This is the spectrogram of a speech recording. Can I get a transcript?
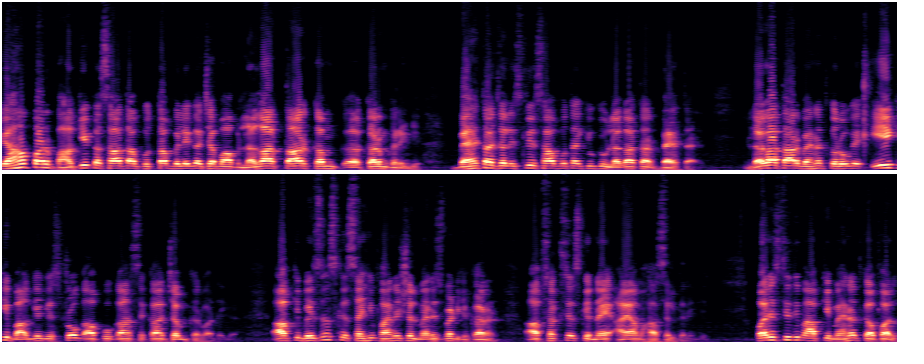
यहाँ पर भाग्य का साथ आपको तब मिलेगा जब आप लगातार कम कर्म करेंगे। बहता जल इसलिए साफ़ होता है क्योंकि लगातार बहता है। लगातार मेहनत करोगे, एक ही भाग्य के स्ट्रोक आपको कहाँ से कहाँ जंप करवा देगा। आपके बिज़नेस के सही फाइनेंशियल मैनेजमेंट के कारण आप सक्सेस के नए आयाम हासिल करेंगे। परिस्थिति में आपकी मेहनत का फल,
